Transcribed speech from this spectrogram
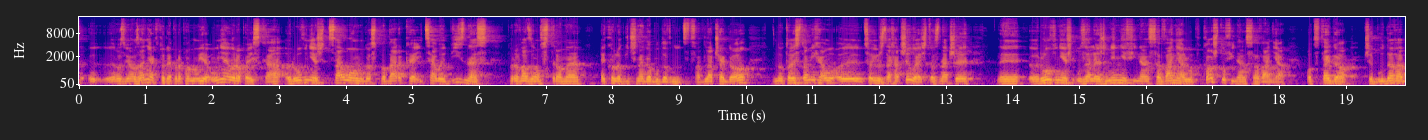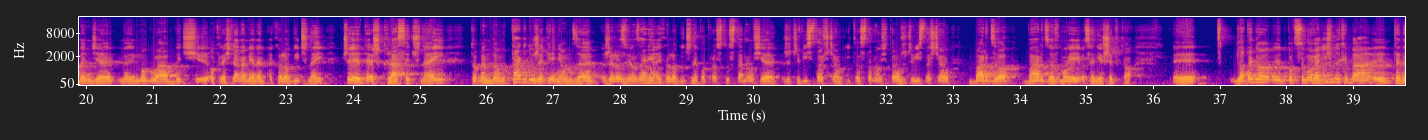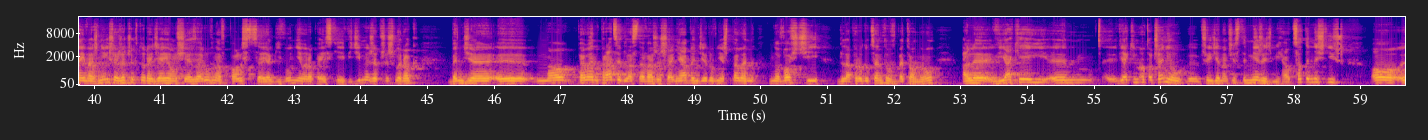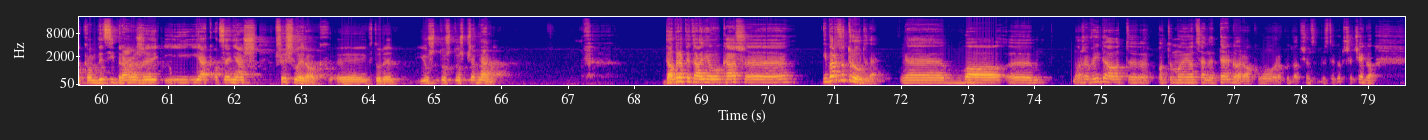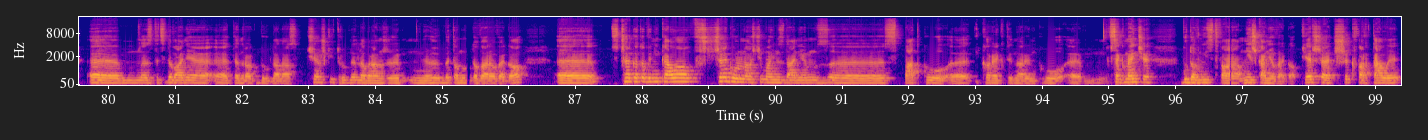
rozwiązania, które proponuje Unia Europejska, również całą gospodarkę i cały biznes prowadzą w stronę ekologicznego budownictwa. Dlaczego? No to jest to, Michał, co już zahaczyłeś, to znaczy również uzależnienie finansowania lub kosztu finansowania od tego, czy budowa będzie mogła być określana mianem ekologicznej, czy też klasycznej, to będą tak duże pieniądze, że rozwiązania ekologiczne po prostu staną się rzeczywistością i to staną się tą rzeczywistością bardzo, bardzo w mojej ocenie szybko. Dlatego podsumowaliśmy chyba te najważniejsze rzeczy, które dzieją się zarówno w Polsce, jak i w Unii Europejskiej. Widzimy, że przyszły rok będzie no, pełen pracy dla stowarzyszenia, będzie również pełen nowości dla producentów betonu, ale w, jakiej, w jakim otoczeniu przyjdzie nam się z tym mierzyć, Michał? Co ty myślisz o kondycji branży i jak oceniasz przyszły rok, który już tuż, tuż przed nami? Dobre pytanie, Łukasz, i bardzo trudne, bo może wyjdę od, od mojej oceny tego roku, roku 2023. Zdecydowanie ten rok był dla nas ciężki, trudny dla branży betonu towarowego. Z czego to wynikało? W szczególności moim zdaniem z spadku i korekty na rynku w segmencie budownictwa mieszkaniowego. Pierwsze trzy kwartały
